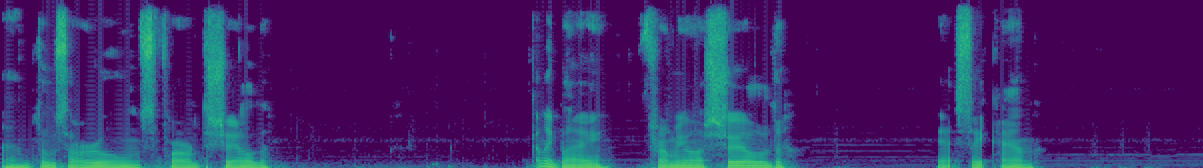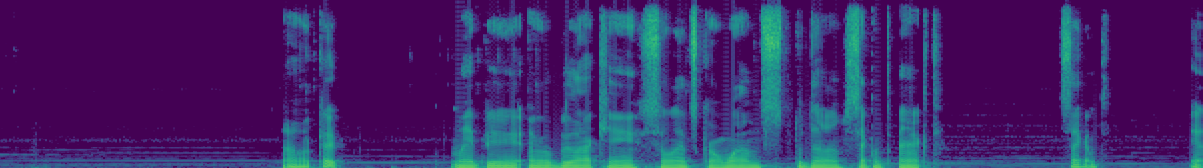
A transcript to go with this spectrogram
And those are runes for the shield. Can I buy from you a shield? Yes, I can. Okay. Maybe I will be lucky, so let's go once to the second act. Second? Yeah,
